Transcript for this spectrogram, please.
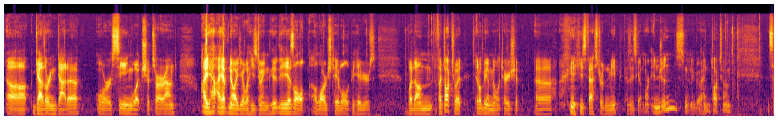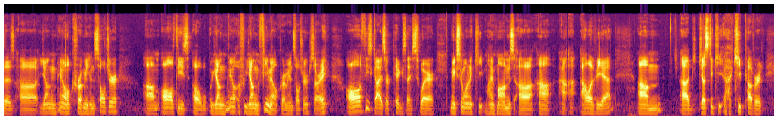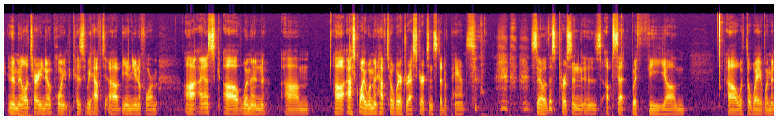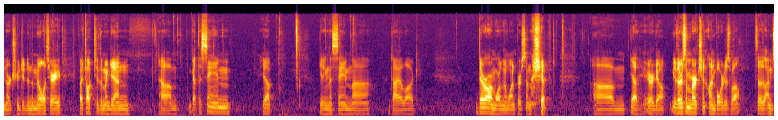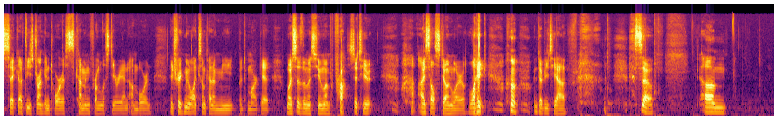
uh, gathering data or seeing what ships are around. I, I have no idea what he's doing. He, he has a, a, large table of behaviors, but um, if I talk to it, it'll be a military ship. Uh, he's faster than me because he's got more engines. I'm gonna go ahead and talk to him. It says, uh, "Young male Chromian soldier." Um, all of these, oh, young male, young female Chromian soldier, sorry. All of these guys are pigs, I swear. Makes me want to keep my mom's uh, uh, Alaviat, um, uh, just to keep, uh, keep covered. In the military, no point because we have to uh, be in uniform. Uh, I ask uh, women, um, uh, ask why women have to wear dress skirts instead of pants. so this person is upset with the um, with the way women are treated in the military if I talk to them again, um, got the same, yep, getting the same uh, dialogue. There are more than one person on the ship. Um, yeah, here we go. Yeah, there's a merchant on board as well. So I'm sick of these drunken tourists coming from Listeria on board. They treat me like some kind of meat put to market. Most of them assume I'm a prostitute. I sell stoneware, like WTF. so, um,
